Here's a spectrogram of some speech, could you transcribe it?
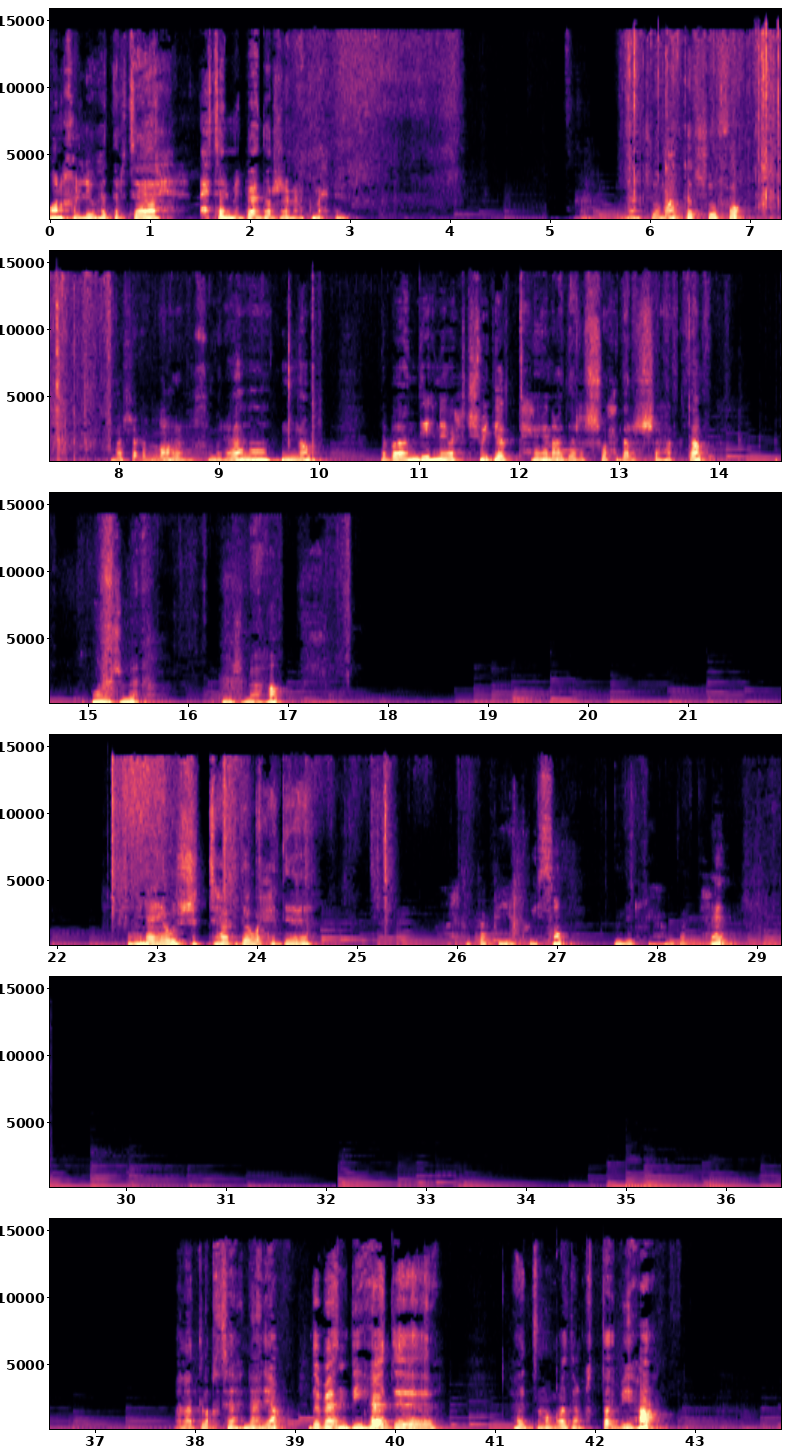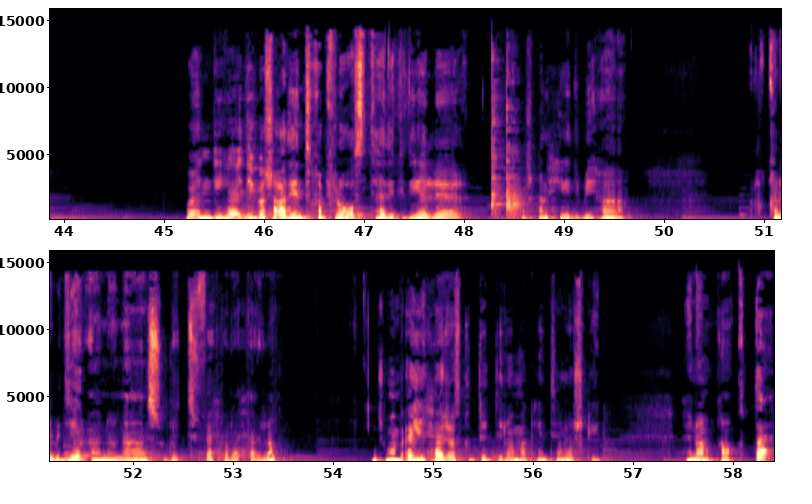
ونخليوها ترتاح. حتى من بعد نرجع معكم أحبابي. هانتوما كتشوفوا ما شاء الله راه خمرات لنا دابا عندي هنا واحد شوية ديال الطحين غادي نرش واحد رشة هكذا. ونجمع نجمعها. وهنايا وجدت هكذا واحد واحد البابي كويسون ندير فيها هذا الطحين. أنا طلقتها هنايا. دابا عندي هاد هاد غادي نقطع بها وعندي هادي باش غادي نتقب في الوسط هذيك ديال باش كنحيد بها القلب ديال الأناناس ولا التفاح ولا حاجة. نتوما بأي حاجة تقدروا ديروها ما كاين حتى مشكل. هنا نبقى نقطع.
